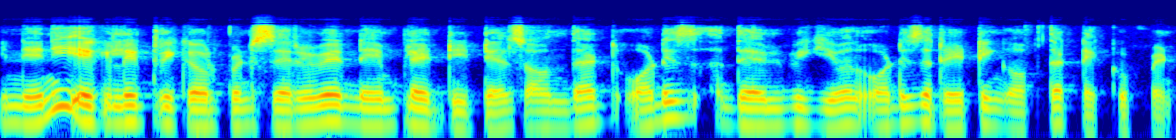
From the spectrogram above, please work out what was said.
in any electric equipments there will be nameplate details on that. What is they will be given? What is the rating of that equipment?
